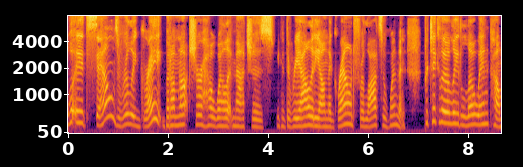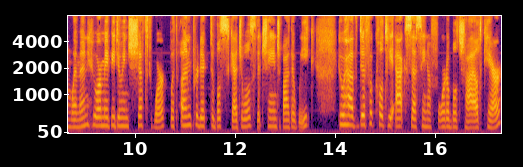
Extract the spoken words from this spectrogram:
Well, it sounds really great, but I'm not sure how well it matches you know, the reality on the ground for lots of women, particularly low income women who are maybe doing shift work with unpredictable schedules that change by the week, who have difficulty accessing affordable childcare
